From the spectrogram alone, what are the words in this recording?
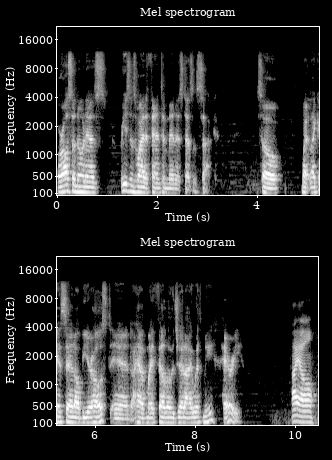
or also known as reasons why The Phantom Menace doesn't suck. So, but like I said, I'll be your host, and I have my fellow Jedi with me, Harry. Hi, all.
